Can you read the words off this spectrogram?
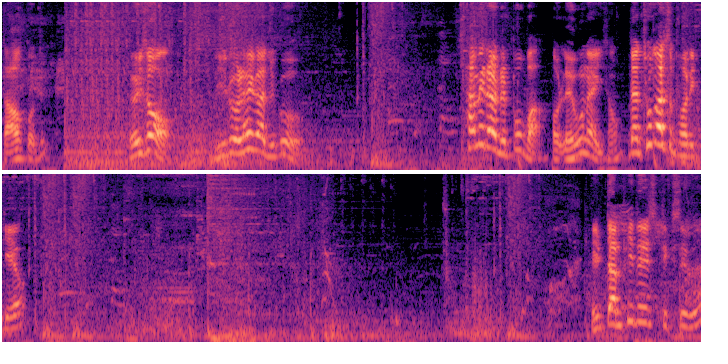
나왔거든? 여기서 리롤 해가지고 3이라를 뽑아. 어, 레오나 이성. 일단 초가스 버릴게요. 일단 피드스틱 쓰고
